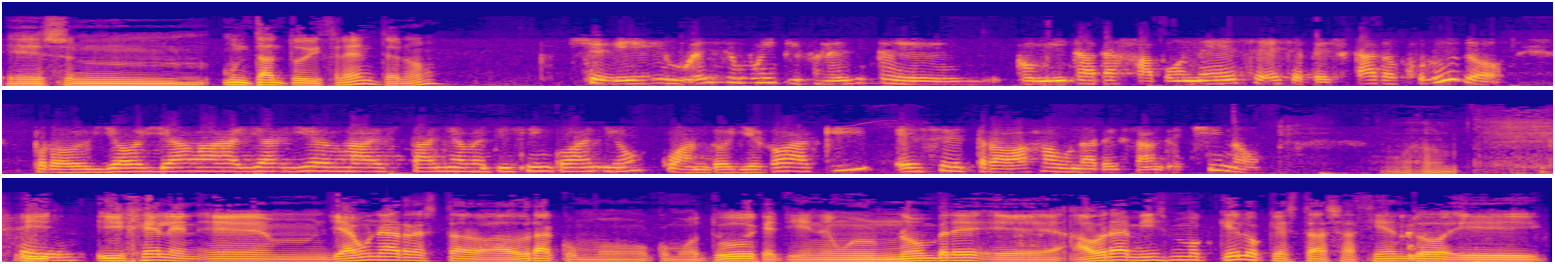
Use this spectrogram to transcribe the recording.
es mm, un tanto diferente, ¿no? Sí, es muy diferente. Comida de japonés, ese pescado crudo. Pero yo ya, ya llevo a España 25 años. Cuando llegó aquí, ese trabaja un restaurante chino. Ajá. Y, y Helen, em, ya una restauradora como, como tú, que tiene un nombre, eh, ahora mismo, ¿qué es lo que estás haciendo y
